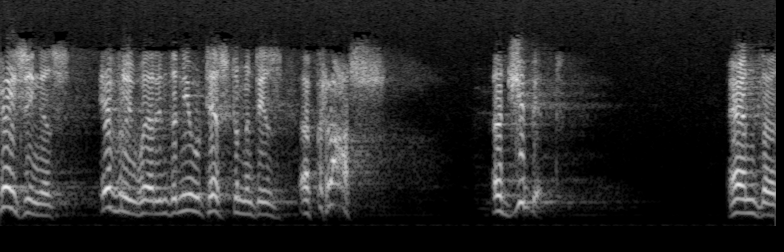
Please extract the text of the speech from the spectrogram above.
facing us everywhere in the New Testament is a cross, a gibbet, and the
